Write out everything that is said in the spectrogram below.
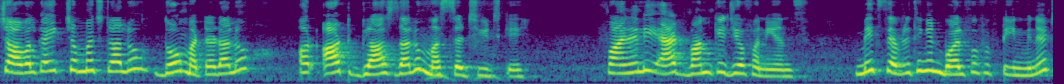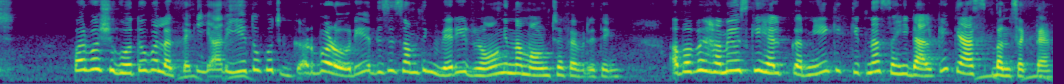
चावल का एक चम्मच डालो, दो मटर डालो और आठ ग्लास डालो मस्टर्ड सीड्स के। Finally add one K G of onions mix everything and boil for fifteen minutes पर वो शुगोतों को लगता है कि यार ये तो कुछ गड़बड़ हो रही है। This is something very wrong in the amounts of everything अब अब हमें उसकी हेल्प करनी है कि कितना सही डाल के क्या बन सकता है।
